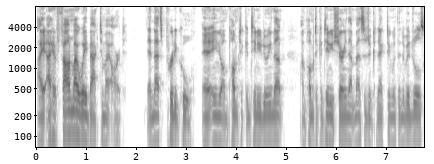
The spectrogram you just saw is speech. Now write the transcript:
I, I have found my way back to my art, and that's pretty cool. And, and, you know, I'm pumped to continue doing that. I'm pumped to continue sharing that message and connecting with individuals.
